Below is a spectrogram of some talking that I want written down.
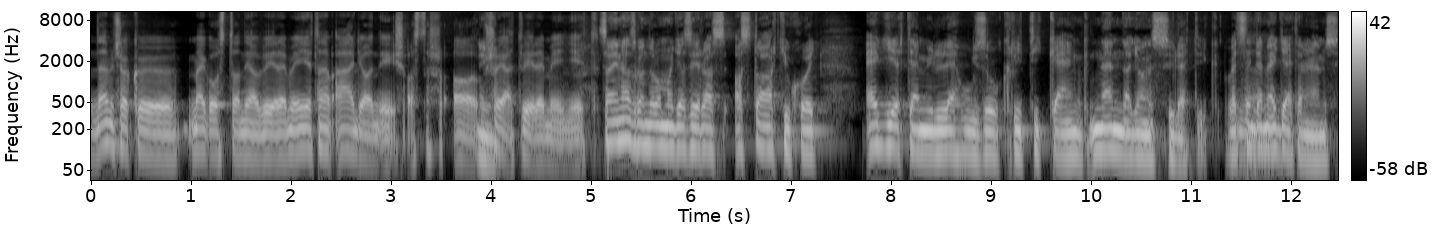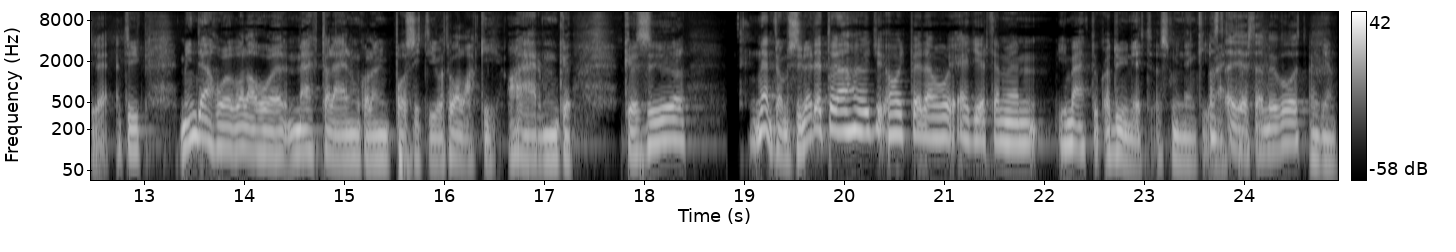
nem csak megosztani a véleményét, hanem árnyalni is azt a, a saját véleményét. Szóval én azt gondolom, hogy azért azt, azt tartjuk, hogy egyértelmű lehúzó kritikánk nem nagyon születik. Vagy szerintem egyáltalán nem születik. Mindenhol valahol megtalálunk valami pozitívot valaki a hármunk közül. Nem tudom, született olyan, hogy, hogy például egyértelműen imádtuk a dűnét, azt mindenki Azt imádta. egyértelmű volt. Igen.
